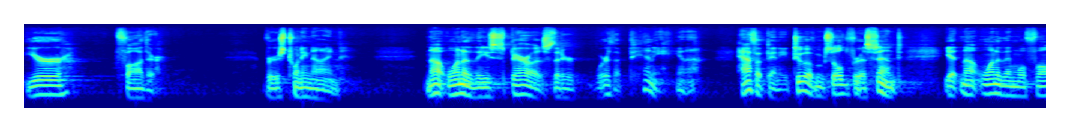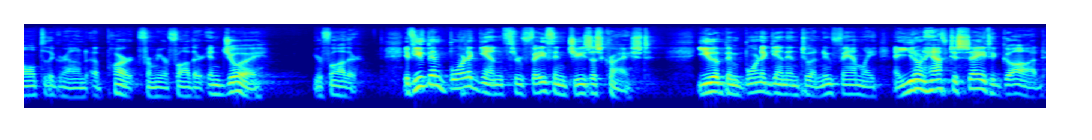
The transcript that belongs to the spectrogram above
your father verse 29. Not one of these sparrows that are worth a penny, you know, half a penny, two of them sold for a cent, yet not one of them will fall to the ground apart from your Father. Enjoy your Father. If you've been born again through faith in Jesus Christ, you have been born again into a new family, and you don't have to say to God,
